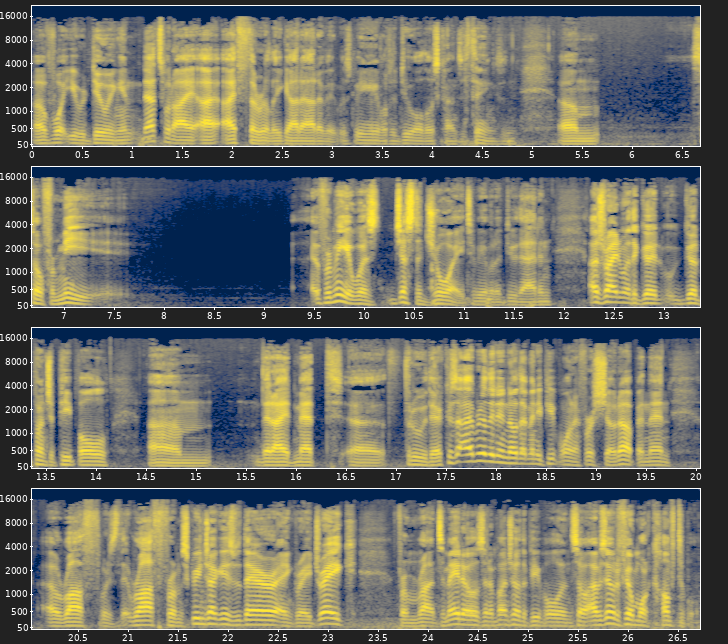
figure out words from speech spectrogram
of what you were doing. And that's what I, I, I thoroughly got out of it was being able to do all those kinds of things. And um, so for me. For me, it was just a joy to be able to do that, and I was riding with a good, good bunch of people. Um, that I had met uh, through there because I really didn't know that many people when I first showed up. And then uh, Roth was the, Roth from Screen Junkies was there, and Grae Drake from Rotten Tomatoes, and a bunch of other people. And so I was able to feel more comfortable.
